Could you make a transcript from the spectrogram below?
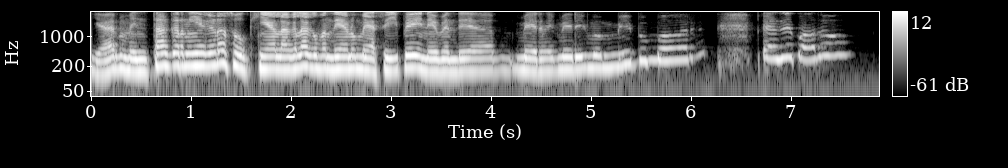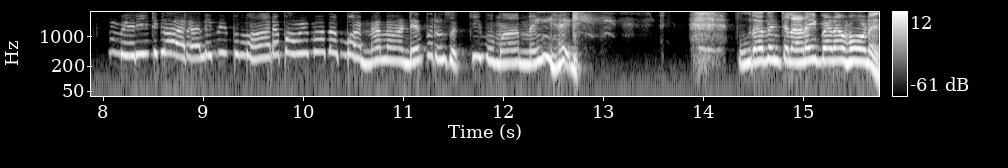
ਯਾਰ ਮਿੰਤਾ ਕਰਨੀਆਂ ਕਿਹੜਾ ਸੌਖੀਆਂ? ਅਲੱਗ-ਅਲੱਗ ਬੰਦਿਆਂ ਨੂੰ ਮੈਸੇਜ ਭੇਜਨੇ ਪੈਂਦੇ ਆ। ਮੇਰੇ ਮੇਰੀ ਮੰਮੀ ਬਿਮਾਰ ਹੈ, ਪੈਸੇ ਪਾ ਦਿਓ ਮੇਰੀ ਘਰ ਵਾਲੀ ਵੀ ਬਿਮਾਰ ਆ ਭਾਵੇਂ ਮੈਂ ਉਹਦਾ ਬਹਾਨਾ ਲਾਣ ਡਿਆ ਪਰ ਉਹ ਸੱਚੀ ਬਿਮਾਰ ਨਹੀਂ ਹੈਗੀ। ਪੂਰਾ ਦਿਨ ਚਲਾਣਾ ਹੀ ਪੈਣਾ ਫੋਨ।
